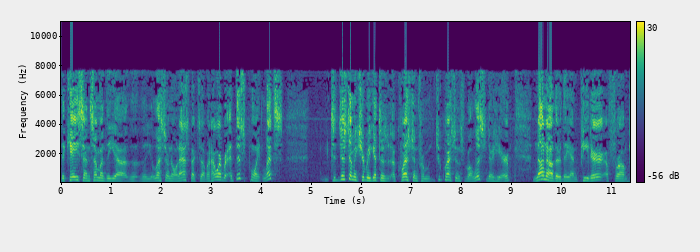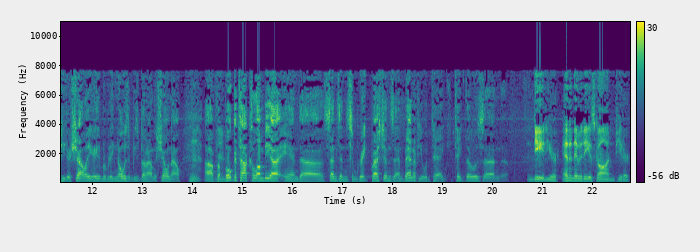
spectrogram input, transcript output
the case and some of the, uh, the, the lesser known aspects of it. However, at this point, let's to just to make sure we get to a question from two questions from a listener here, none other than Peter from Peter Shelley. Everybody knows him; he's been on the show now. Hmm. Uh, from yeah. Bogota, Colombia, and uh, sends in some great questions. And Ben, if you would take take those. Uh, Indeed, your anonymity is gone, Peter.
